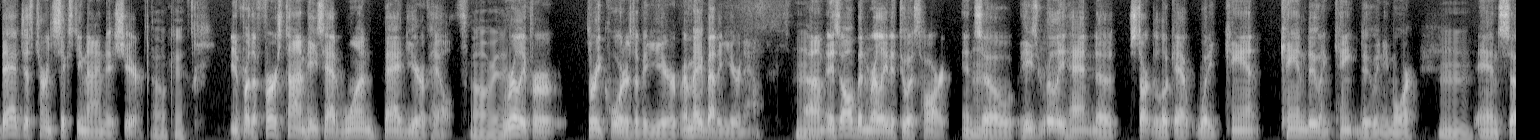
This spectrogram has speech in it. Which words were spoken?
dad just turned 69 this year, Oh, okay and for the first time, he's had one bad year of health oh really really for three quarters of a year or maybe about a year now. Hmm. Um, it's all been related to his heart, and Hmm. so he's really had to start to look at what he can can do and can't do anymore. Hmm. And so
